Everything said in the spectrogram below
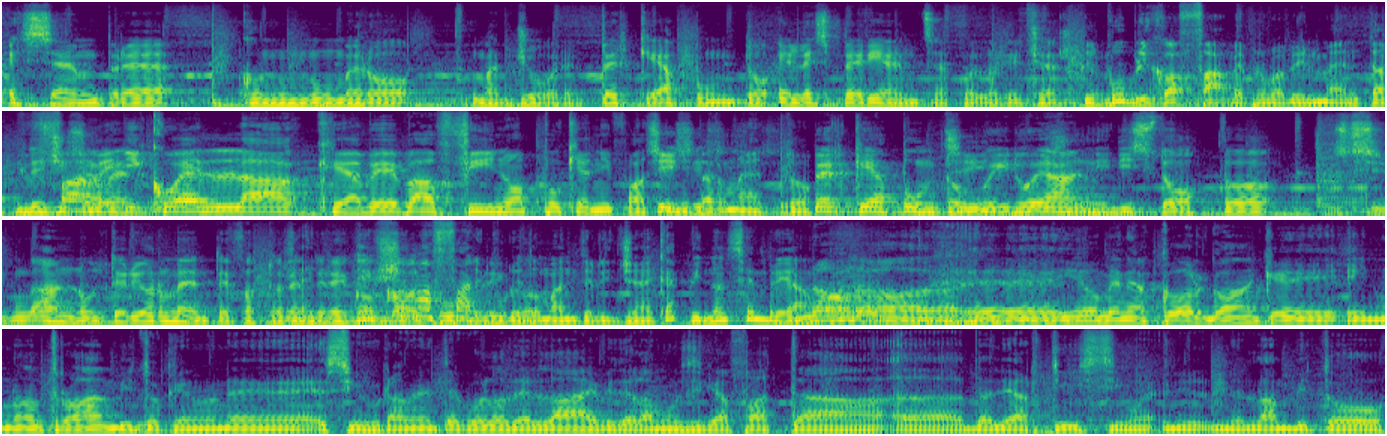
è sempre con un numero maggiore perché appunto è l'esperienza quello che cerca. Il pubblico ha fame probabilmente, ha più fame di quella che aveva fino a pochi anni fa, se Sì, mi sì, sì, permetto. sì, perché appunto Sì, quei due sì. anni di stop si- hanno ulteriormente fatto rendere conto Riusciamo al a fare pubblico. pure domande del genere, capi? Non sembriamo. No, no, eh, io me ne accorgo anche in un altro ambito che non è sicuramente quello del live, della musica fatta eh, dagli artisti, ma nell'ambito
